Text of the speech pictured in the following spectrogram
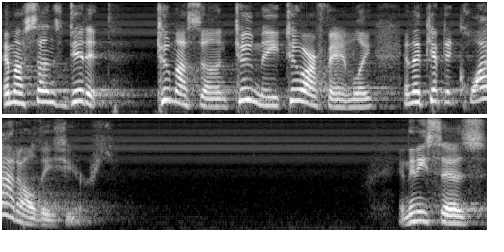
And my sons did it to my son, to me, to our family, and they've kept it quiet all these years. And then he says,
